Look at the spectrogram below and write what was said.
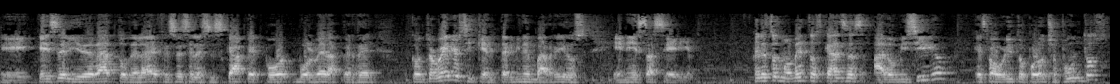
eh, que ese liderato de la AFC se les escape por volver a perder contra Raiders y que terminen barridos en esa serie. En estos momentos, Kansas a domicilio es favorito por 8 puntos.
